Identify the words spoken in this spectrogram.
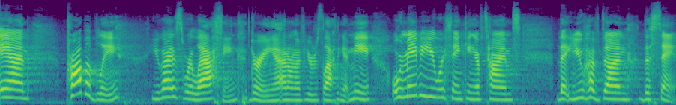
And probably you guys were laughing during it. I don't know if you were just laughing at me, or maybe you were thinking of times that you have done the same.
